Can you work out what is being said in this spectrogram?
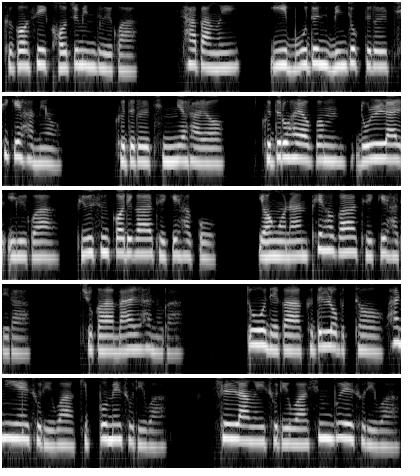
그것의 거주민들과 사방의 이 모든 민족들을 치게 하며 그들을 진멸하여 그들로 하여금 놀랄 일과 비웃음거리가 되게 하고 영원한 폐허가 되게 하리라. 주가 말하노라. 또 내가 그들로부터 환희의 소리와 기쁨의 소리와 신랑의 소리와 신부의 소리와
